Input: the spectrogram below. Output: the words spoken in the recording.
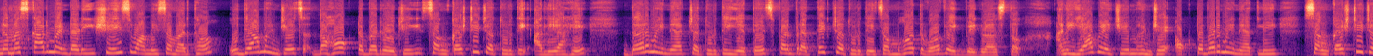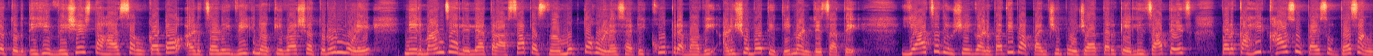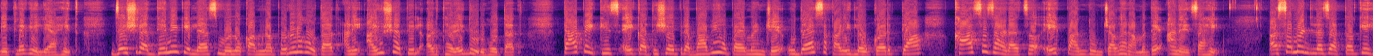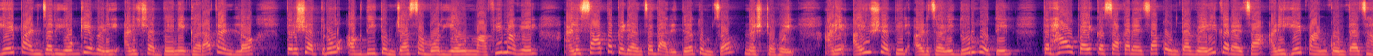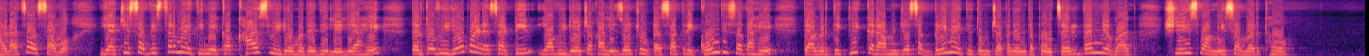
नमस्कार मंडळी श्री स्वामी समर्थ. उद्या म्हणजेच दहा ऑक्टोबर रोजी संकष्टी चतुर्थी आली आहे. दर महिन्यात चतुर्थी येतेच पण प्रत्येक चतुर्थीचं महत्त्व वेगवेगळं असतं. आणि यावेळची म्हणजे ऑक्टोबर महिन्यातली संकष्टी चतुर्थी ही विशेषतः संकट अडचणी विघ्न किंवा शत्रूंमुळे निर्माण झालेल्या त्रासापासून मुक्त होण्यासाठी खूप प्रभावी आणि शुभतिथी मानली जाते. याच दिवशी गणपती बाप्पांची पूजा तर केली जातेच पण काही खास उपाय सुद्धा सांगितले गेले आहेत. जे श्रद्धेने केल्यास मनो मनोकामना पूर्ण होतात आणि आयुष्यातील अडथळे दूर होतात. त्यापैकीच एक अतिशय प्रभावी उपाय म्हणजे उद्या सकाळी लवकर त्या खास झाडाचं एक पान तुमच्या घरामध्ये आणायचं आहे. असं म्हटलं जातं की हे पान जर योग्य वेळी आणि श्रद्धेने घरात आणलं तर शत्रू अगदी तुमच्यासमोर येऊन माफी मागेल आणि सात पिढ्यांचं दारिद्र्य तुमचं नष्ट होईल. आणि आयुष्यातील अडचणी दूर होतील. तर हा उपाय कसा करायचा कोणत्या वेळी करायचा आणि हे पान कोणत्या झाडाचं असावं याची सविस्तर माहिती मी एका खास व्हिडिओमध्ये दिलेली आहे. तर तो व्हिडिओ पाहण्यासाठी या व्हिडिओच्या खाली जो छोटासा त्रिकोण दिसत आहे त्यावरती क्लिक करा. म्हणजे सगळी माहिती तुमच्यापर्यंत पोहोचेल. धन्यवाद. श्री स्वामी समर्थ.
